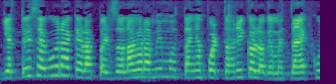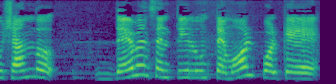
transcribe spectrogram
yo estoy segura que las personas ahora mismo están en Puerto Rico, lo que me están escuchando, deben sentir un temor porque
